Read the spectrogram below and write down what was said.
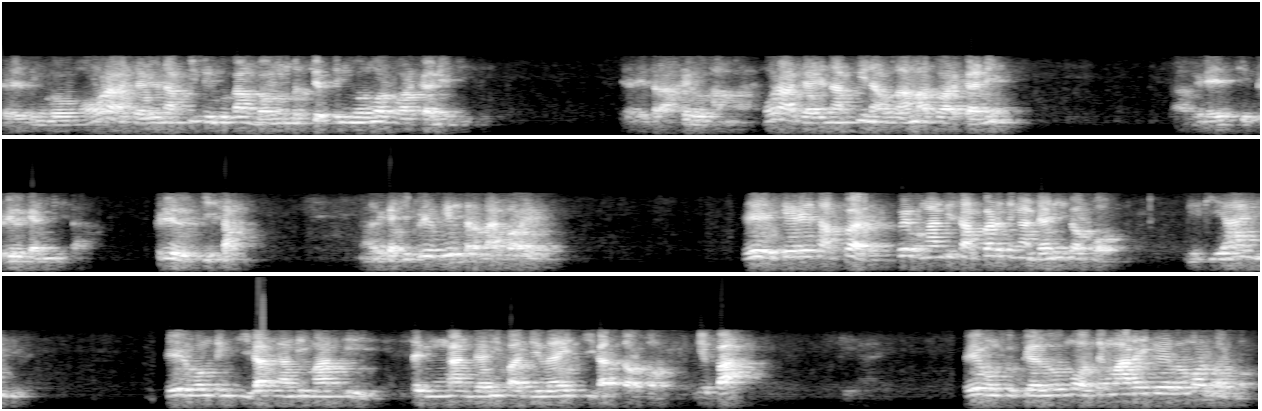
jadi sing ora jadi nabi sing tukang bangun masjid sing ngomor suarganya di jadi terakhir ulama orang dari nabi nak ulama suarganya akhirnya Jibril kan bisa Jibril bisa Nah, Jibril pinter tak kok ya. Eh, kere sabar, kowe nganti sabar sing ngandani sapa? Di kiai. Eh, wong sing jihad nganti mati, sing ngandani fadilah jihad sapa? Nggih, Pak. Eh, wong sugih lomo, sing mari ke lomo?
